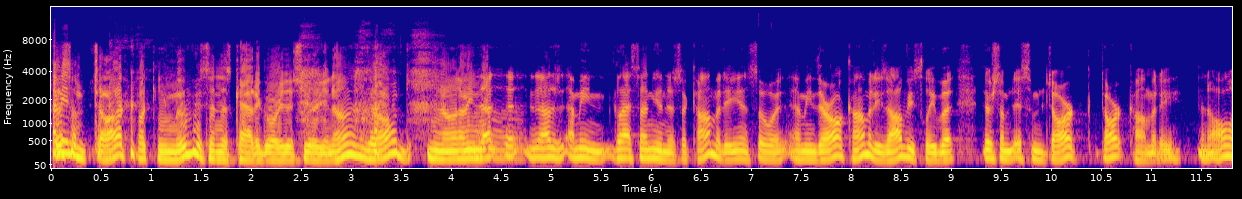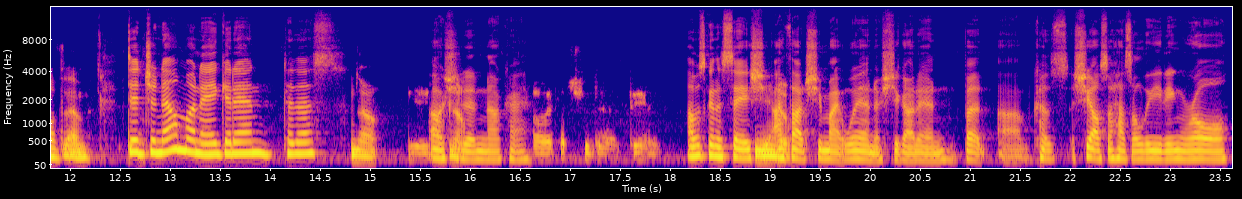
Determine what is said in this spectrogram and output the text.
There's mean- some dark fucking movies in this category this year. You know, they're all. You know, I mean that. Uh. that- not I mean, Glass Onion is a comedy, and so I mean they're all comedies, obviously, but there's some there's some dark dark comedy in all of them. Did Janelle Monáe get in to this? No. Oh, she No. didn't. Okay. Oh, I thought she did. Damn. I was gonna say she. I thought she might win if she got in, but because she also has a leading role.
